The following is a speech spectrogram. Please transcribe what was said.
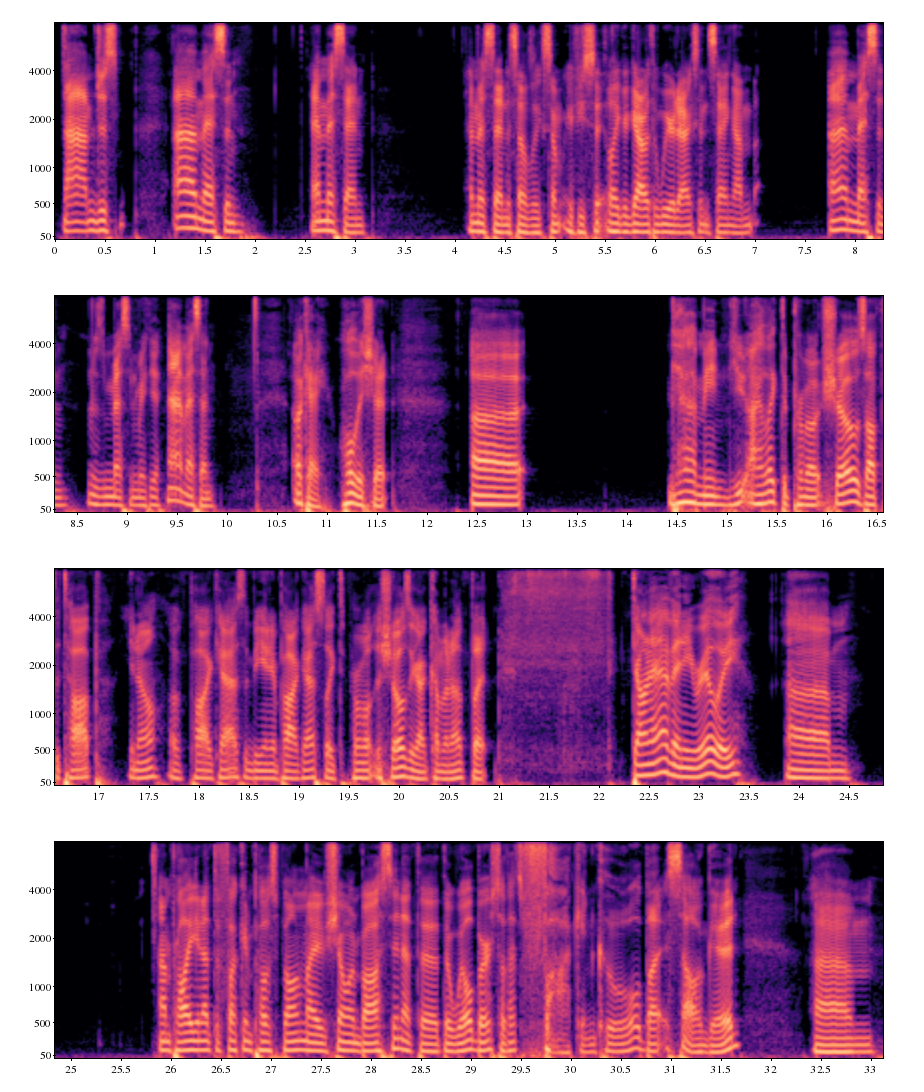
Nah, I'm just, I'm messing. MSN. MSN. It sounds like some if you say like a guy with a weird accent saying I'm, I'm messing. I'm just messing with you. I'm messing. Okay. Holy shit. Uh. Yeah, I mean, you, I like to promote shows off the top, you know, of podcasts, the beginning of podcasts. Like to promote the shows I got coming up, but don't have any really. Um, I'm probably gonna have to fucking postpone my show in Boston at the the Wilbur, so that's fucking cool, but it's all good. Um,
